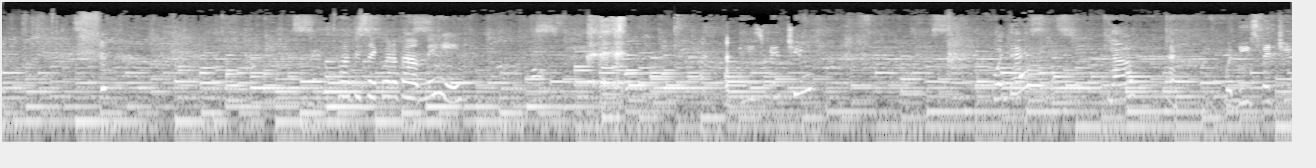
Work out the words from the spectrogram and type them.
Poppy's like, what about me? These fit you? Would they? No? Would these fit you?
